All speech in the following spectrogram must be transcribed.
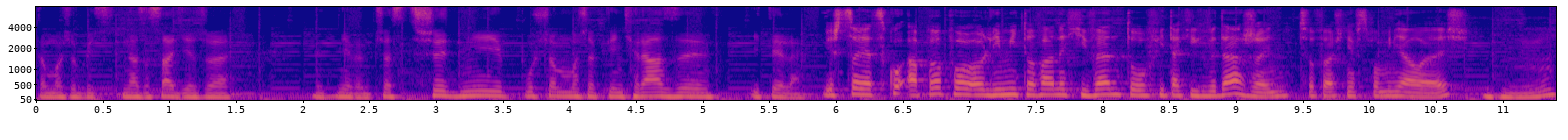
to może być na zasadzie, że nie wiem, przez 3 dni puszczą może 5 razy i tyle. Wiesz co, Jacku, a propos limitowanych eventów i takich wydarzeń, co właśnie wspominałeś, Mhm.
